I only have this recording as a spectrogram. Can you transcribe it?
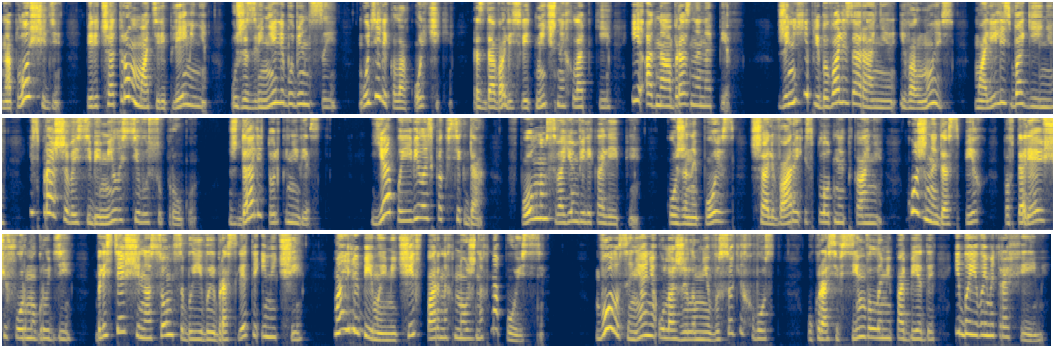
На площади, перед шатром матери племени, уже звенели бубенцы, гудели колокольчики, раздавались ритмичные хлопки и однообразный напев. Женихи прибывали заранее и, волнуясь, молились богине и спрашивая себе милостивую супругу. Ждали только невест. Я появилась, как всегда, в полном своем великолепии. Кожаный пояс, шальвары из плотной ткани, кожаный доспех, повторяющий форму груди, блестящие на солнце боевые браслеты и мечи, мои любимые мечи в парных ножнах на поясе. Волосы няня уложила мне в высокий хвост, украсив символами победы и боевыми трофеями.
